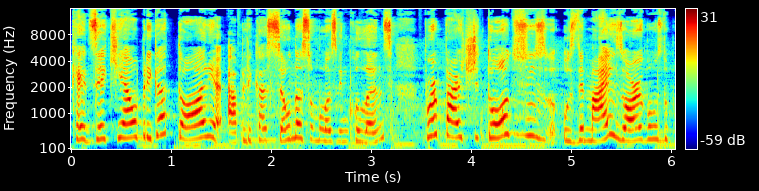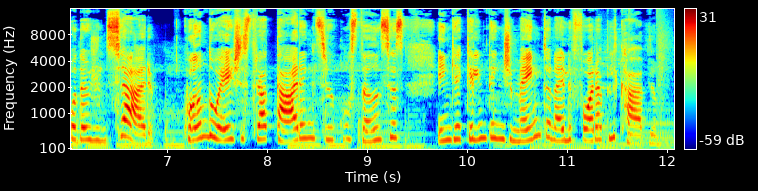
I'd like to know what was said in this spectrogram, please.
quer dizer que é obrigatória a aplicação das súmulas vinculantes por parte de todos os, os demais órgãos do Poder Judiciário, quando estes tratarem de circunstâncias em que aquele entendimento né, ele for aplicável.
